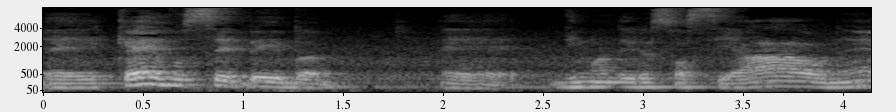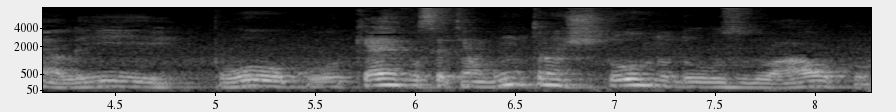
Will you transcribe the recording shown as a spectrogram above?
é, quer você beba é, de maneira social, né, ali pouco, quer você tenha algum transtorno do uso do álcool,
